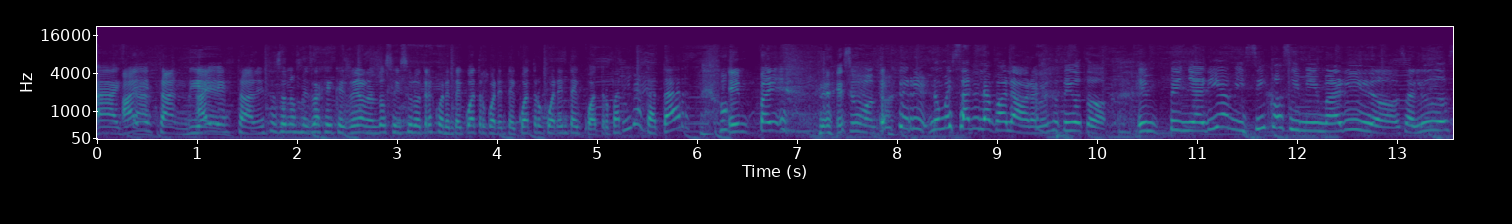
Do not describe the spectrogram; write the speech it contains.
Ahí, están, ahí están. Esos son los mensajes que llegan al 261-344-4444. Para ir a Qatar... es un montón. No me sale la palabra, con eso te digo todo. Empeñaría a mis hijos y mi marido. Saludos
